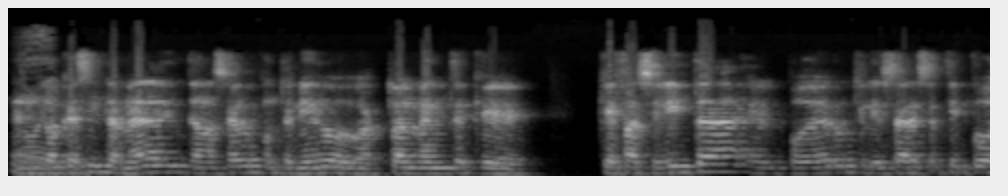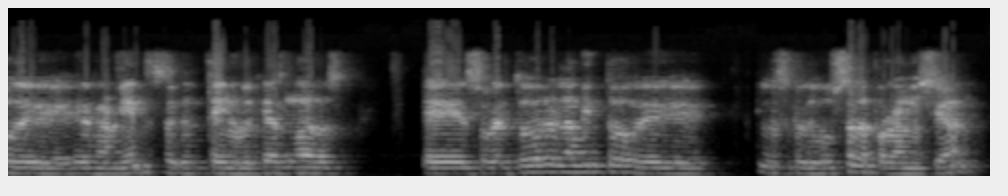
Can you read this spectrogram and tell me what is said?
en lo que es Internet hay demasiado contenido actualmente que, que facilita el poder utilizar ese tipo de herramientas, de tecnologías nuevas, Eh, sobre todo en el ámbito de los que les gusta la programación.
